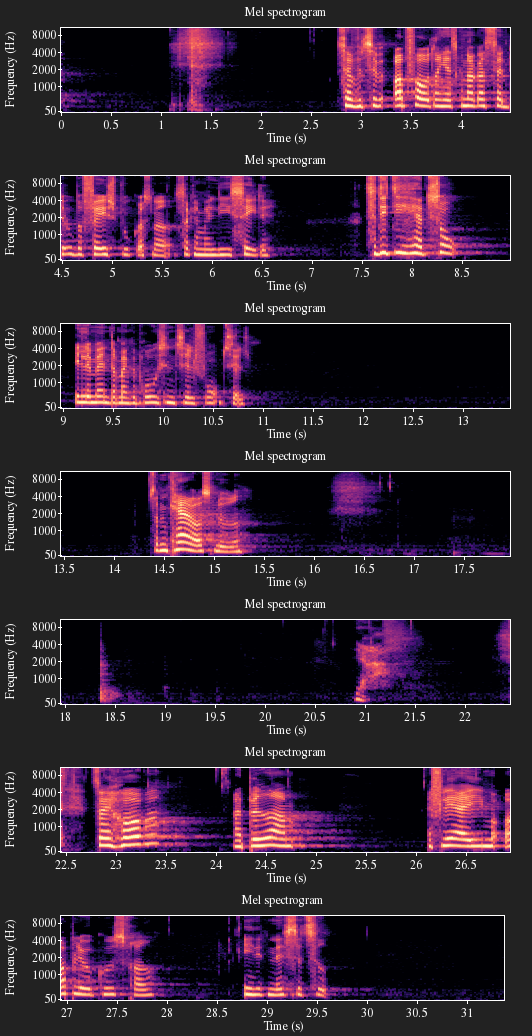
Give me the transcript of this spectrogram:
Så til opfordring, jeg skal nok også sætte det ud på Facebook og sådan noget, så kan man lige se det. Så det er de her to elementer, man kan bruge sin telefon til. Så den kan også noget. Ja. Så jeg håber, og jeg beder om, at flere af I må opleve Guds fred ind i den næste tid.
